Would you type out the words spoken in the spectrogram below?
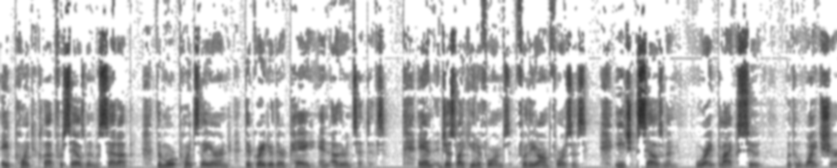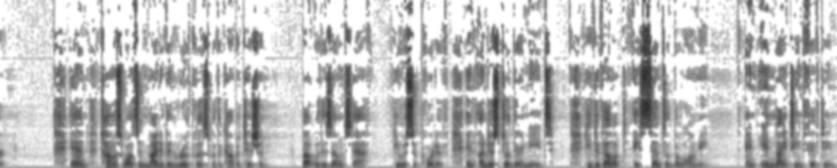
A point club for salesmen was set up. The more points they earned, the greater their pay and other incentives. And just like uniforms for the armed forces, each salesman wore a black suit with a white shirt. And Thomas Watson might have been ruthless with the competition, but with his own staff, he was supportive and understood their needs. He developed a sense of belonging. And in 1915,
